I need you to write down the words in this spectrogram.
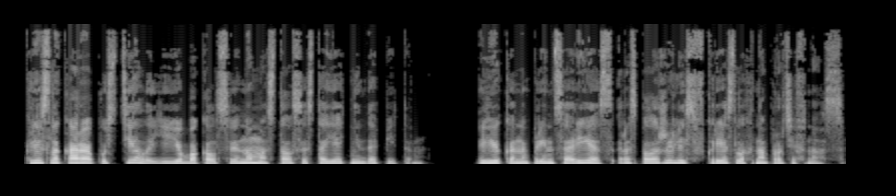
Кресло Кары опустело, ее бокал с вином остался стоять недопитым. Вика и принц Ариас расположились в креслах напротив нас.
